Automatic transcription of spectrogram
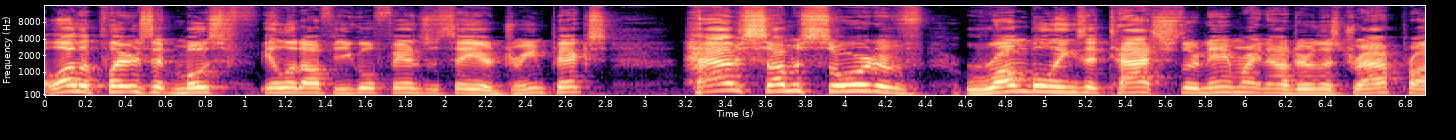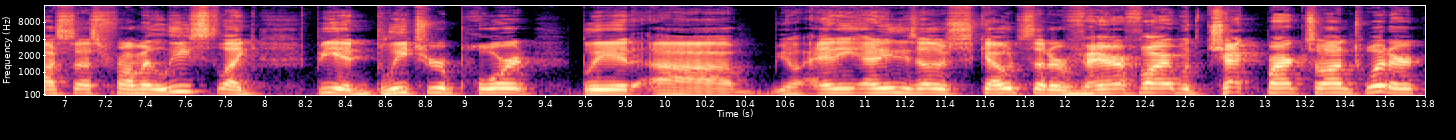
a lot of the players that most Philadelphia Eagle fans would say are dream picks have some sort of rumblings attached to their name right now during this draft process from at least like be it Bleacher Report, be it uh, you know any any of these other scouts that are verified with check marks on Twitter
